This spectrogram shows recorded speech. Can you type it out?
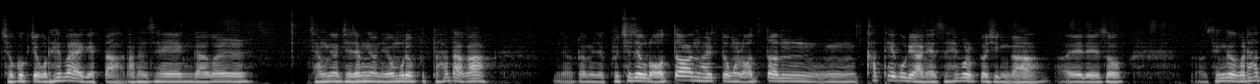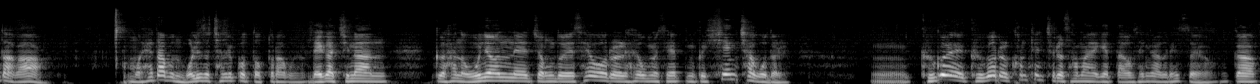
적극적으로 해봐야겠다라는 생각을 작년 재작년 요 무렵부터 하다가 그러면 이제 구체적으로 어떠한 활동을 어떤 음, 카테고리 안에서 해볼 것인가에 대해서 어, 생각을 하다가 뭐 해답은 멀리서 찾을 것도 없더라고요. 내가 지난 그 한 5년의 정도의 세월을 해오면서 했던 그 시행착오들, 음, 그거에, 그거를 컨텐츠를 삼아야겠다고 생각을 했어요. 그러니까,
